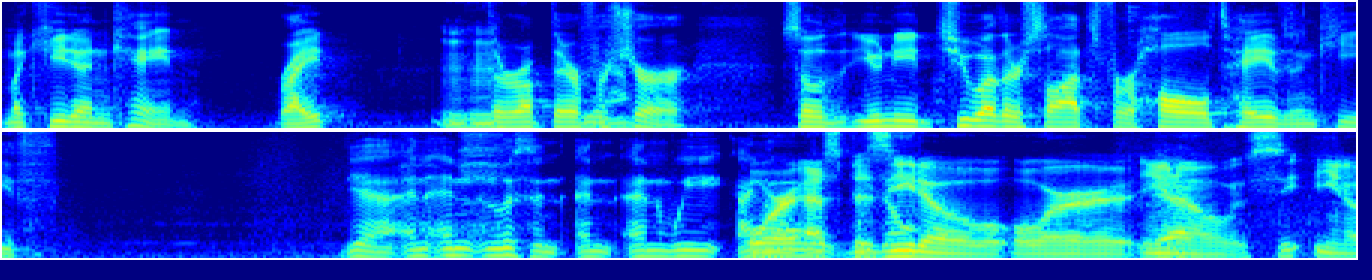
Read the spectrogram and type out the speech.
Mikita and Kane, right? Mm-hmm. They're up there for Yeah. sure. So you need two other slots for Hull, Toews, and Keith. Yeah, and and listen, and and we I or know we Esposito, or you Yeah. know, see, you know,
